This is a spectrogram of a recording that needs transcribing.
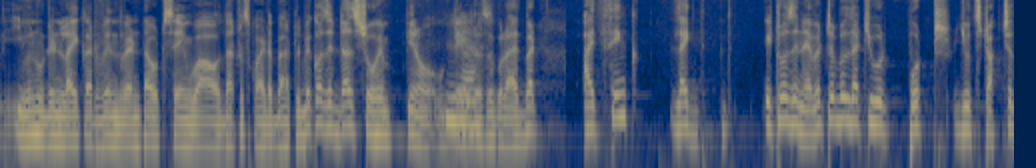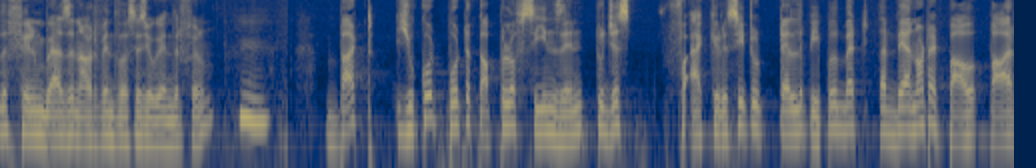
even who didn't like Arvind, went out saying, "Wow, that was quite a battle," because it does show him, you know, David Yeah. versus Goliath. But I think like it was inevitable that you would put, you'd structure the film as an Arvind versus Yogendra film, Hmm. but you could put a couple of scenes in to just for accuracy to tell the people but that they are not at par, par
